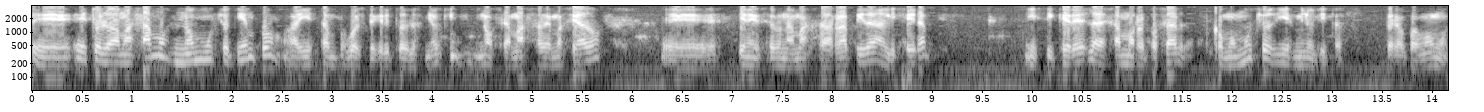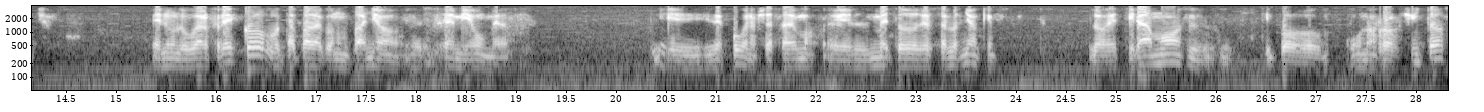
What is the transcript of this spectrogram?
Eh, esto lo amasamos no mucho tiempo, ahí está un poco el secreto de los gnocchi, no se amasa demasiado, eh, tiene que ser una masa rápida, ligera, y si querés la dejamos reposar como mucho 10 minutitos, pero como mucho en un lugar fresco o tapada con un paño semi húmedo. Y después, bueno, ya sabemos el método de hacer los Los estiramos, tipo unos rollitos,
